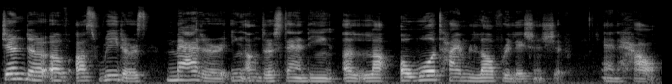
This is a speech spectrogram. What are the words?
gender of us readers, matter in understanding a, lo- a wartime love relationship, and how?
